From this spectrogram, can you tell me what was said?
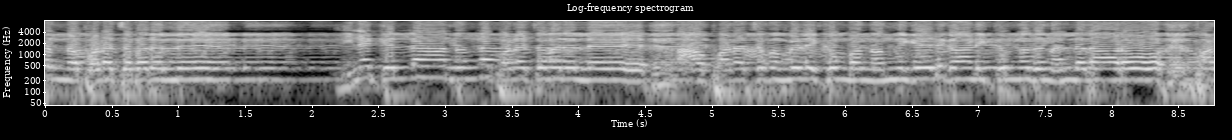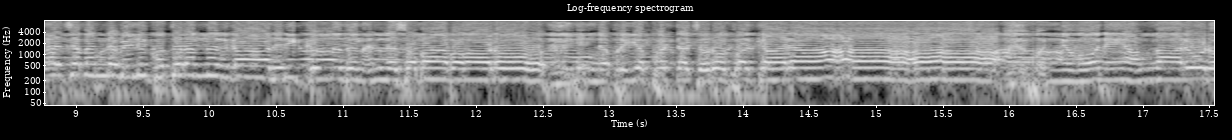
തന്ന പടച്ചവരല്ലേ? നിനക്കെല്ലാം നിന്ന പടച്ചവരല്ലേ ആ പടച്ചവൻ വിളിക്കുമ്പോ നന്ദി കേട് കാണിക്കുന്നത് നല്ലതാണോ? പടച്ചവന്റെ വിളിക്കുത്തരം നൽകാതിരിക്കുന്നത് നല്ല സ്വഭാവമാണോ? എന്റെ പ്രിയപ്പെട്ട ചെറുപ്പക്കാരാ പൊന്നുമോനെ അള്ളാരോട്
